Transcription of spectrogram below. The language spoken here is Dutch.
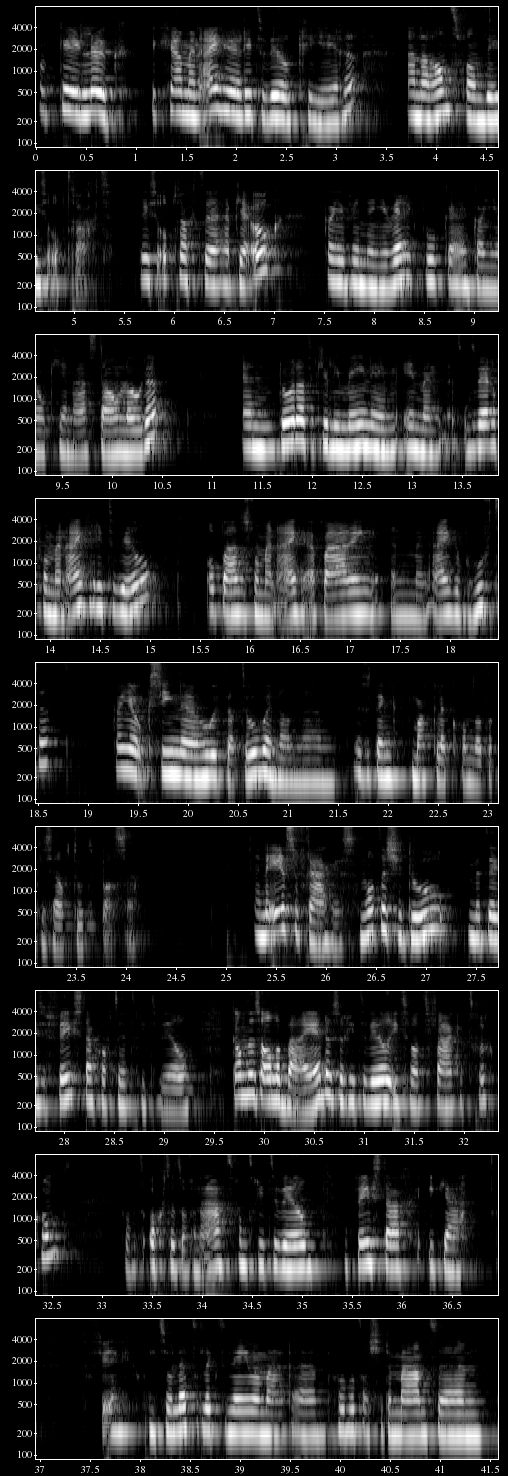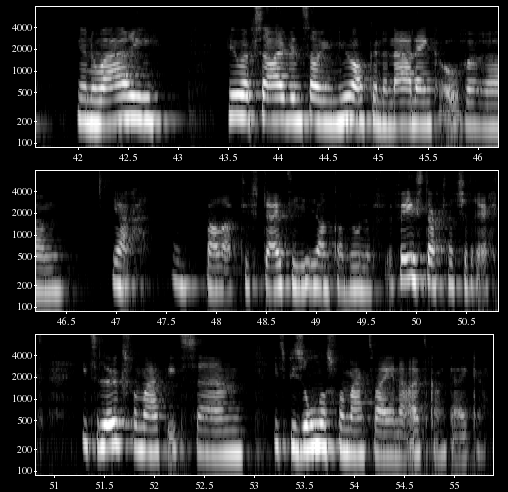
Oké, leuk. Ik ga mijn eigen ritueel creëren aan de hand van deze opdracht. Deze opdracht eh, heb jij ook. Kan je vinden in je werkboek en kan je ook hiernaast downloaden. En doordat ik jullie meeneem in mijn, het ontwerpen van mijn eigen ritueel, op basis van mijn eigen ervaring en mijn eigen behoeften, kan je ook zien uh, hoe ik dat doe. En dan uh, is het denk ik makkelijker om dat op jezelf toe te passen. En de eerste vraag is: wat is je doel met deze feestdag of dit ritueel? Kan dus allebei. Hè? Dus een ritueel iets wat vaker terugkomt. Bijvoorbeeld ochtend- of een avondritueel. Een feestdag, ja, dat hoef je denk ik ook niet zo letterlijk te nemen. Maar uh, bijvoorbeeld als je de maand um, januari heel erg saai vindt, zou je nu al kunnen nadenken over um, ja, een bepaalde activiteit die je dan kan doen. Een feestdag dat je er echt iets leuks van maakt, iets, um, iets bijzonders van maakt waar je naar uit kan kijken.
